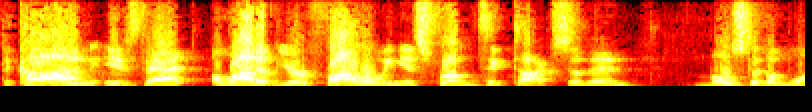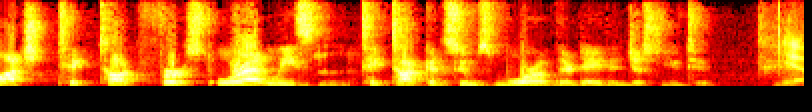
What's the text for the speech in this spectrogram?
The con is that a lot of your following is from TikTok, so then most of them watch TikTok first, or at least Mhm. TikTok consumes more of their day than just YouTube. Yeah,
